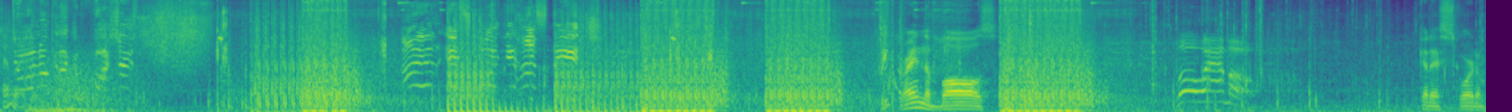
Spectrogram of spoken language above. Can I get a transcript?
Do I look like a fascist? I'll escort the hostage. Right in the balls. Low ammo. Gotta escort him.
